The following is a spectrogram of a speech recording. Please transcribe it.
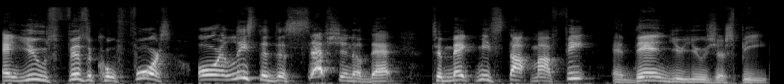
and use physical force or at least the deception of that to make me stop my feet. And then you use your speed.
